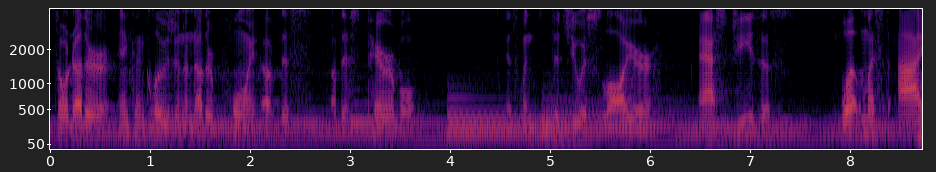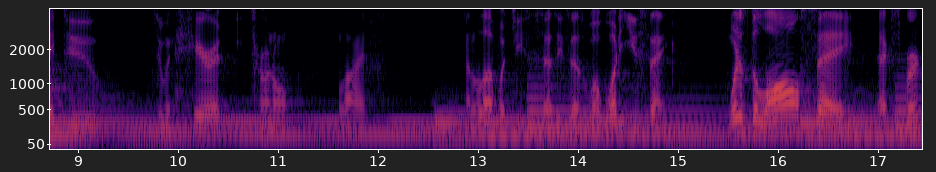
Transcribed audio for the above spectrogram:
So, another, in conclusion, another point of this, of this parable is when the Jewish lawyer asked Jesus, what must I do to inherit eternal life? And I love what Jesus says. He says, Well, what do you think? What does the law say, expert?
